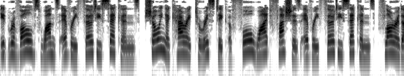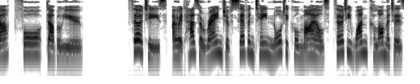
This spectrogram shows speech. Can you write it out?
It revolves once every 30 seconds, showing a characteristic of four white flashes every 30 seconds Florida, 4 W. 30s, or it has a range of 17 nautical miles 31 kilometers,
